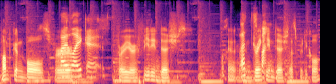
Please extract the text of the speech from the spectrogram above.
pumpkin bowls for I like it. for your feeding dish and, and drinking fun. dish. That's pretty cool.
